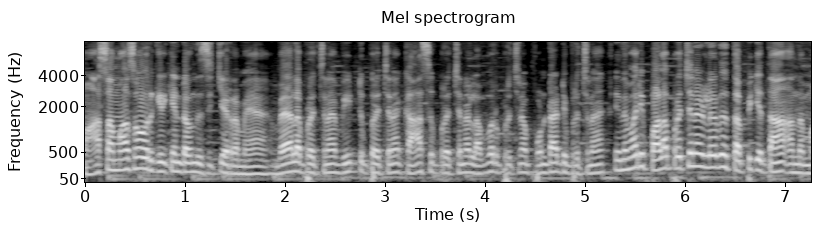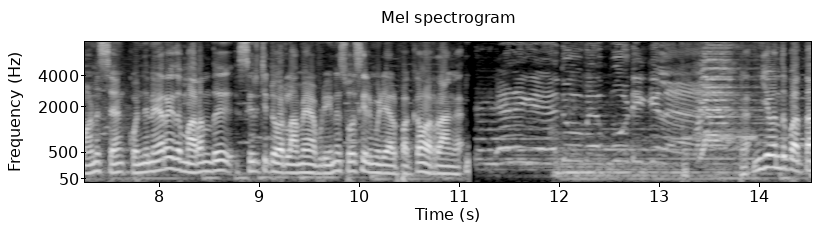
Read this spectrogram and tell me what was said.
மாசம் மாசம் ஒரு கிரிக்கெட்டை வந்து சிக்கிறமே வேலை பிரச்சனை வீட்டு பிரச்சனை காசு பிரச்சனை லவ்வர் பிரச்சனை பொண்டாட்டி பிரச்சனை இந்த மாதிரி பல பிரச்சனைகள்ல இருந்து தப்பிக்கத்தான் அந்த மனுஷன். கொஞ்ச நேரம் இதை மறந்து சிரிச்சிட்டு வரலாமே அப்படின்னு சோசியல் மீடியா பக்கம் வர்றாங்க. இங்க வந்து பார்த்தா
